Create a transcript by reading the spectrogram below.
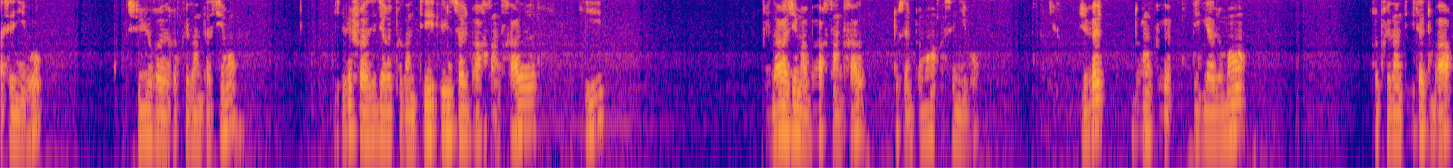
à ce niveau euh, représentation, je vais choisir de représenter une seule barre centrale et là j'ai ma barre centrale tout simplement à ce niveau. Je vais donc euh, également représenter cette barre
